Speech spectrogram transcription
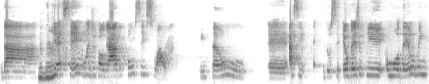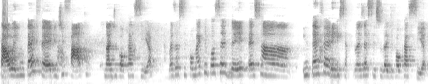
da uhum. que é ser um advogado consensual. Então, é, assim, eu vejo que o modelo mental ele interfere de fato na advocacia, mas assim, como é que você vê essa interferência no exercício da advocacia,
